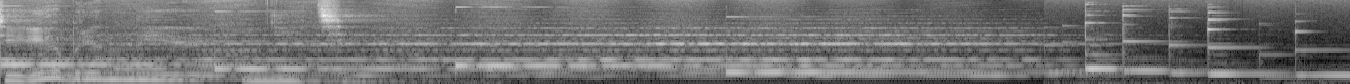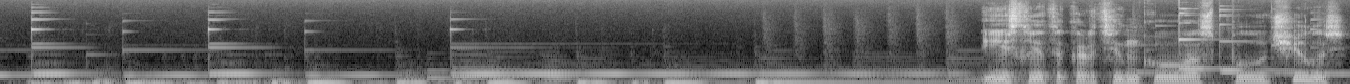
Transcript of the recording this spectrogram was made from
Серебряные нити. Если эта картинка у вас получилась,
